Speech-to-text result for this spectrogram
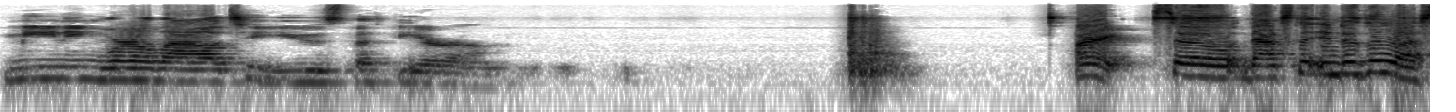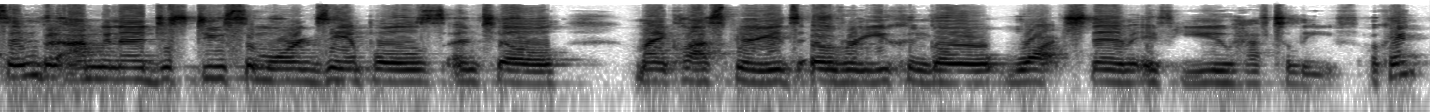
meaning we're allowed to use the theorem. All right, so that's the end of the lesson, but I'm going to just do some more examples until my class period's over. You can go watch them if you have to leave, okay?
